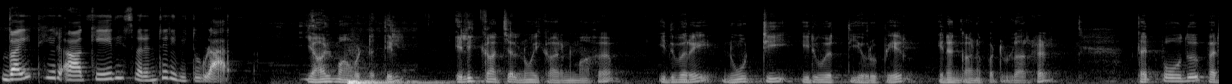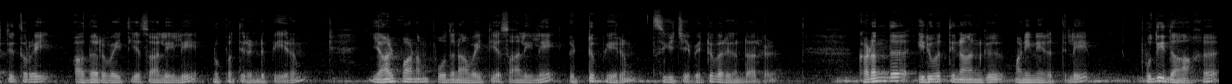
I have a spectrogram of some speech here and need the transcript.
வைத்தியர் ஆ. கேதீஸ்வரன் தெரிவித்துள்ளார். யாழ் மாவட்டத்தில் எலிக்காய்ச்சல் நோய் காரணமாக இதுவரை நூற்றி இருபத்தி ஒரு பேர் இனங்காணப்பட்டுள்ளார்கள். தற்போது பருத்தித்துறை ஆதார வைத்தியசாலையிலே முப்பத்தி ரெண்டு பேரும் யாழ்ப்பாணம் போதனா வைத்தியசாலையிலே எட்டு பேரும் சிகிச்சை பெற்று வருகின்றார்கள். கடந்த இருபத்தி நான்கு மணி நேரத்திலே புதிதாக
